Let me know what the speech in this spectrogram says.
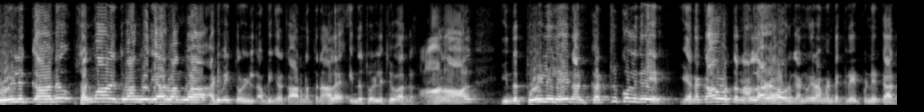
தொழிலுக்கான சன்மானத்தை வாங்குவது யார் வாங்குவா? அடிமை தொழில் அப்படிங்கிற காரணத்தினால இந்த தொழிலை செய்வார்கள். ஆனால் இந்த தொழிலிலே நான் கற்றுக்கொள்கிறேன். எனக்காக ஒருத்தர் நல்ல அழகாக ஒரு என்விரான்மெண்ட்டை கிரியேட் பண்ணியிருக்கார்.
